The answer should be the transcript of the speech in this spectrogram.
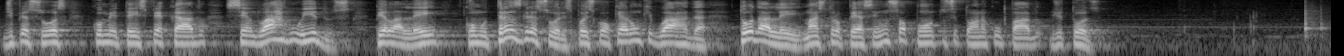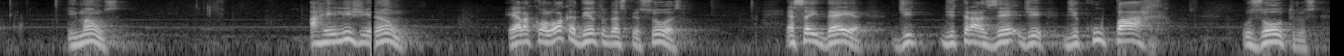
de pessoas, cometeis pecado, sendo arguídos pela lei como transgressores, pois qualquer um que guarda toda a lei, mas tropeça em um só ponto, se torna culpado de todos. Irmãos, a religião, ela coloca dentro das pessoas essa ideia de, de trazer, de, de culpar os outros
